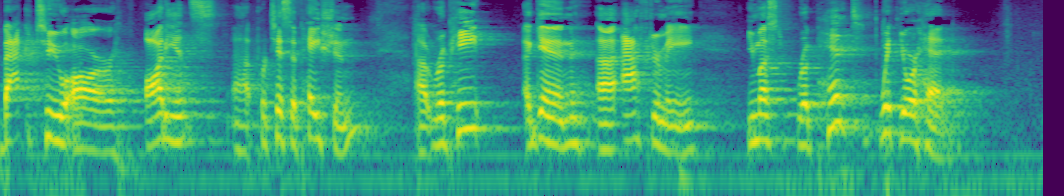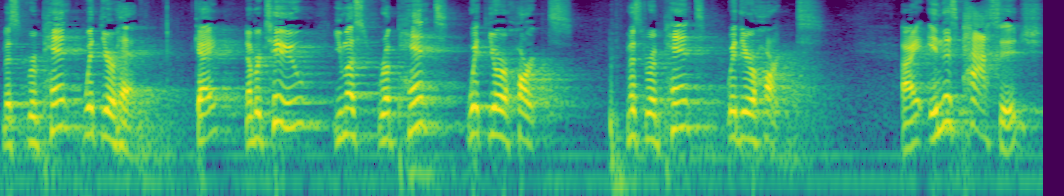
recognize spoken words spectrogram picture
back to our audience uh, participation. Uh, repeat again uh, after me. You must repent with your head. Must repent with your head. Okay? Number two, you must repent with your heart. Must repent with your heart. All right? In this passage,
